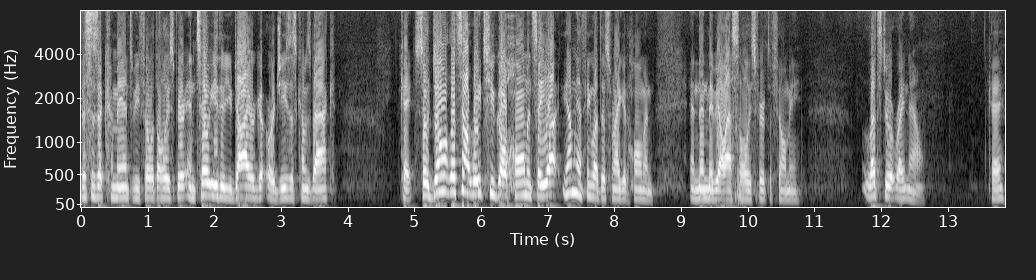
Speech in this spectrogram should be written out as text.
this is a command to be filled with the Holy Spirit until either you die or, or Jesus comes back. Okay, so don't, let's not wait till you go home and say, yeah, yeah I'm going to think about this when I get home and, and then maybe I'll ask the Holy Spirit to fill me. Let's do it right now. Okay?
